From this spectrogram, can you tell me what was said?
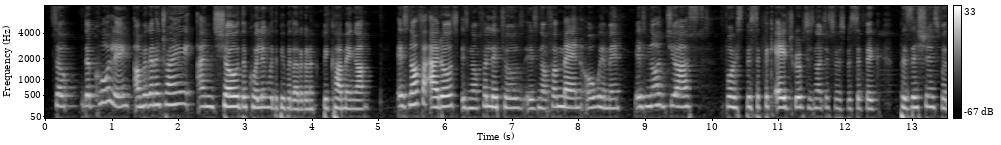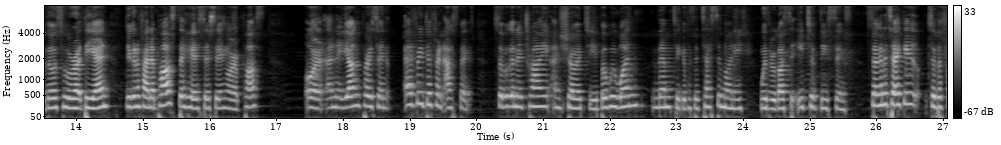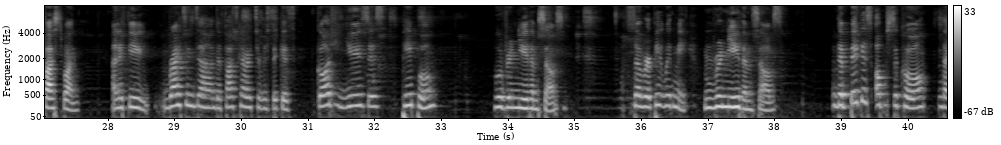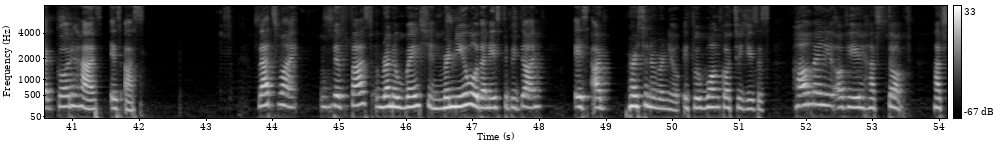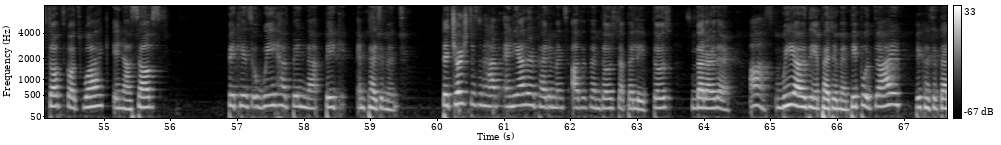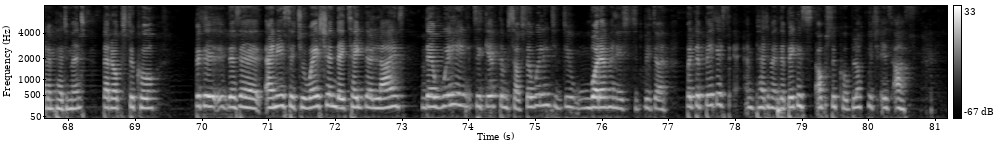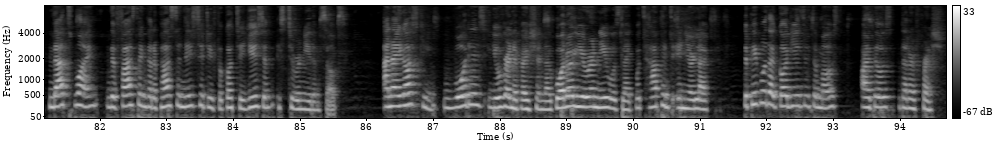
So the calling, and we're gonna try and show the calling with the people that are gonna be coming up. It's not for adults, it's not for littles, it's not for men or women, it's not just for specific age groups. It's not just for specific positions. For those who are at the end, you're gonna find a pastor here sitting, or a past, or and a young person. Every different aspect. So we're gonna try and show it to you, but we want them to give us a testimony with regards to each of these things. So I'm gonna take you to the first one, and if you writing down the first characteristic is God uses people who renew themselves. So repeat with me: renew themselves the biggest obstacle that God has is us. So that's why the first renovation, renewal that needs to be done is our personal renewal if we want God to use us. How many of you have stopped, have stopped God's work in ourselves because we have been that big impediment? The church doesn't have any other impediments other than those that believe, those that are there. Us, we are the impediment. People die because of that impediment that obstacle because if there's a any situation they take their lives they're willing to give themselves they're willing to do whatever needs to be done. But the biggest impediment the biggest obstacle blockage is us. That's why the first thing that a person needs to do for god to use them is to renew themselves. And i ask you what is your renovation like? What are your renewals like? What's happened in your life? The people that god uses the most are those that are fresh.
